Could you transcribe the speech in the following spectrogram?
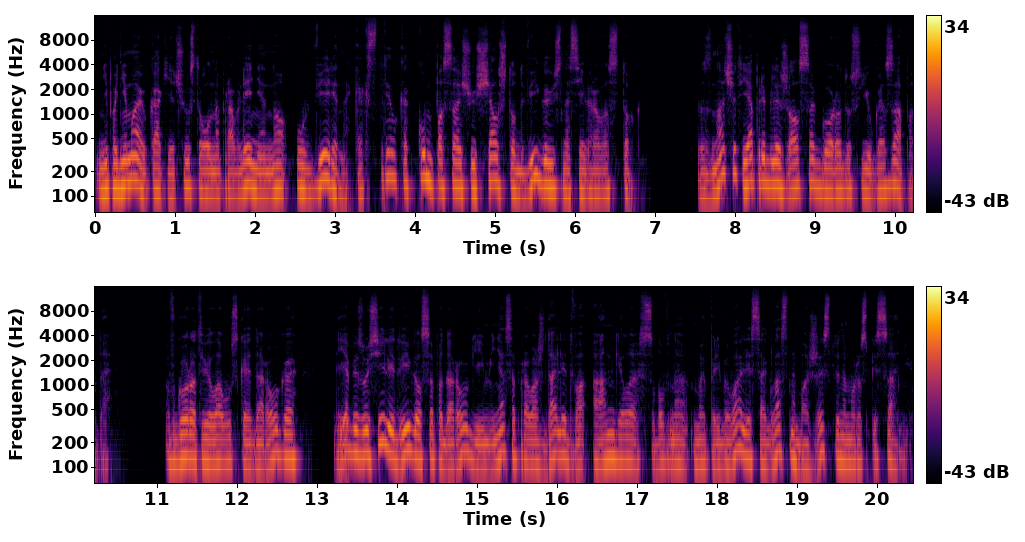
Не понимаю, как я чувствовал направление, но уверенно, как стрелка компаса ощущал, что двигаюсь на северо-восток. Значит, я приближался к городу с юго-запада. В город вела узкая дорога. Я без усилий двигался по дороге, и меня сопровождали два ангела, словно мы пребывали согласно божественному расписанию.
